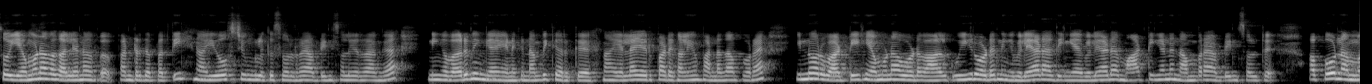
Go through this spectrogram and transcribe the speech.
ஸோ யமுனாவை கல்யாணம் பண்ணுறதை பண்ணுறத பற்றி நான் யோசித்து உங்களுக்கு சொல்கிறேன் அப்படின்னு சொல்லிடுறாங்க. நீங்கள் வருவீங்க எனக்கு நம்பிக்கை இருக்குது நான் எல்லா ஏற்பாடுகளையும் பண்ண தான் போகிறேன் இன்னொரு வாட்டி யமுனாவோட வாழ் உயிரோட நீங்கள் விளையாடாதீங்க விளையாட மாட்டீங்கன்னு நம்புகிறேன் அப்படின்னு சொல்லிட்டு. அப்போது நம்ம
